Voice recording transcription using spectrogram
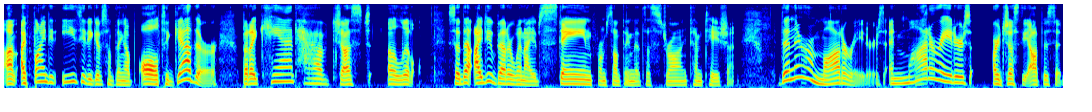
Um, I find it easy to give something up altogether, but I can't have just a little. So that I do better when I abstain from something that's a strong temptation. Then there are moderators, and moderators are just the opposite.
